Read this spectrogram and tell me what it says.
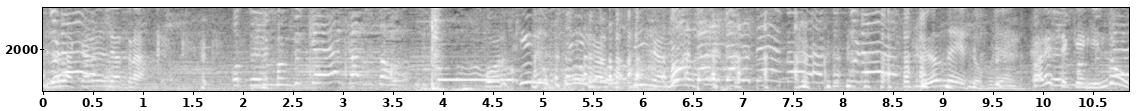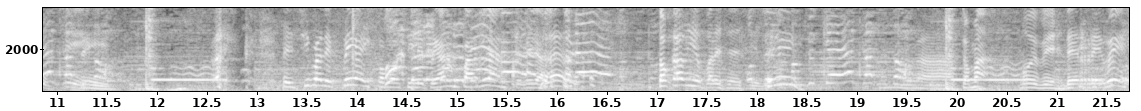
Mirá la cara del de atrás. ¿Por qué le pega, Agustina? No lo sé. ¿De dónde es esto, Julián? Parece que es hindú. Sí. Encima le pega y como si le pegara un parlante, mirá. Claro. Toca bien, parece decirle. ¿Sí? Ah, tomá, Muy bien. de revés.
